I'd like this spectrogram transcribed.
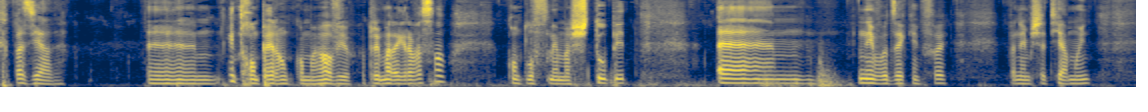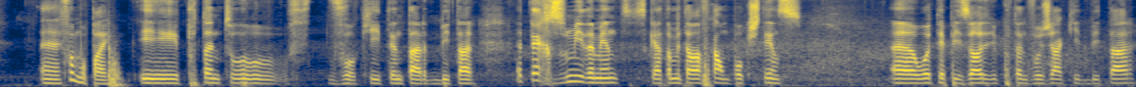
Rapaziada, uh, interromperam, como é óbvio, a primeira gravação com um telefonema estúpido. Uh, nem vou dizer quem foi, para nem me chatear muito. Uh, foi o meu pai. E, portanto, vou aqui tentar debitar, até resumidamente, se calhar também estava a ficar um pouco extenso uh, o outro episódio, portanto, vou já aqui debitar.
